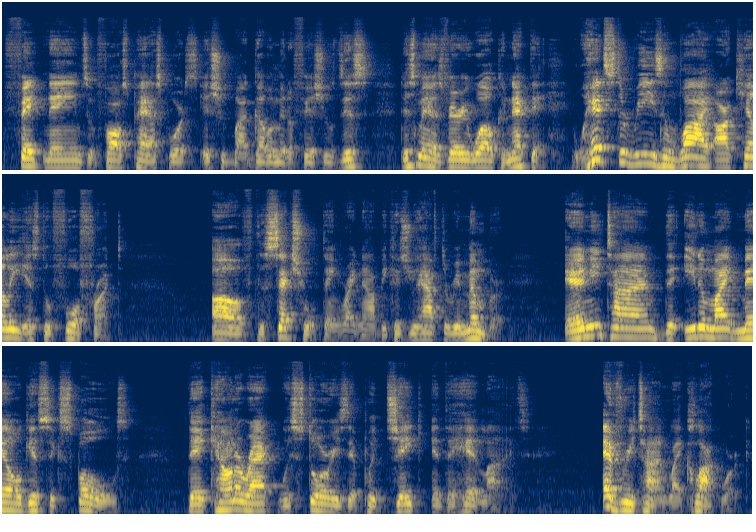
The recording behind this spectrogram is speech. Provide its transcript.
fake names and false passports issued by government officials. This this man is very well connected. Hence the reason why R. Kelly is the forefront of the sexual thing right now because you have to remember anytime the Edomite male gets exposed, they counteract with stories that put Jake in the headlines. Every time, like clockwork.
